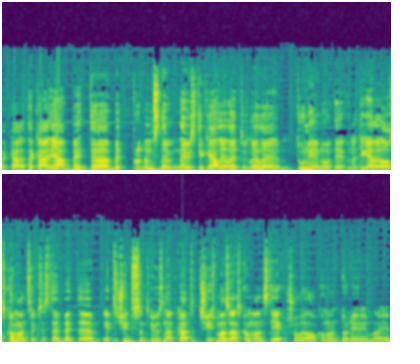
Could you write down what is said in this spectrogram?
Tā kā, tā kā, jā, bet, bet protams, ne, nevis tikai lielie, lielie turnīri notiek, un ne tikai lielās komandas eksistē, bet uh, ir taču interesanti arī uzzināt, kā šīs mazās komandas tiek uz šo lielo komandu turnīriem, lai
